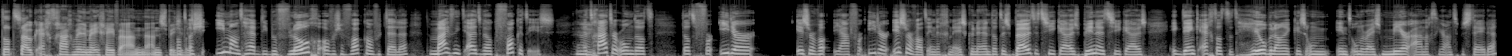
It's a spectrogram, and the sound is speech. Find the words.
dat zou ik echt graag willen meegeven aan, aan de specialist. Want als je iemand hebt die bevlogen over zijn vak kan vertellen, dan maakt het niet uit welk vak het is. Nee. Het gaat erom dat, dat voor ieder is er wat, ja, voor ieder is er wat in de geneeskunde. En dat is buiten het ziekenhuis, binnen het ziekenhuis. Ik denk echt dat het heel belangrijk is om in het onderwijs meer aandacht hier aan te besteden.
